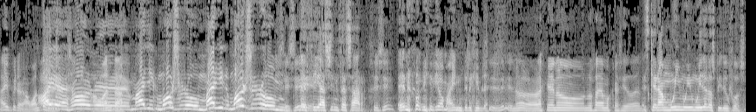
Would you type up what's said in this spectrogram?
Ay, pero aguanta. ¡Ay, eh. son eh, Aguanta. Magic Mushroom! ¡Magic Mushroom! Sí, sí. Decía sin cesar. Sí, sí. En un idioma inteligible. Sí, sí, no, la verdad es que no, no sabemos qué ha sido de él. Es que era muy, muy, muy de los pitufos.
